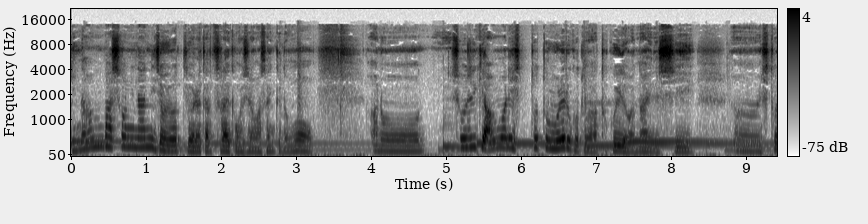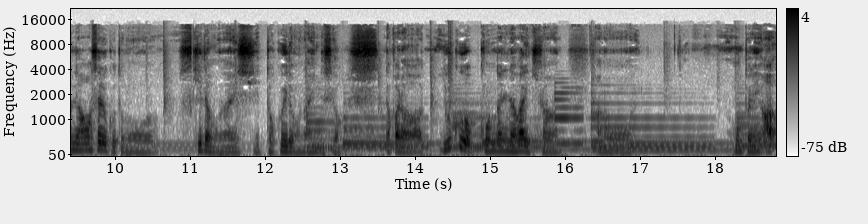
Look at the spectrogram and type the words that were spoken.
避難場所に何日もよって言われたら辛いかもしれませんけどもあの正直あんまり人と群れることは得意ではないですし、うん、人に合わせることも好きでもないし得意でもないんですよ。だからよくこんなに長い期間あの本当にあ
